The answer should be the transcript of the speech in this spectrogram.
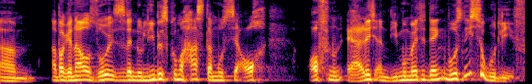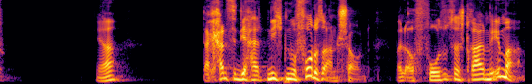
Ähm, aber genau so ist es, wenn du Liebeskummer hast, dann musst du ja auch offen und ehrlich an die Momente denken, wo es nicht so gut lief. Ja? Da kannst du dir halt nicht nur Fotos anschauen, weil auf Fotos zerstrahlen wir immer.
